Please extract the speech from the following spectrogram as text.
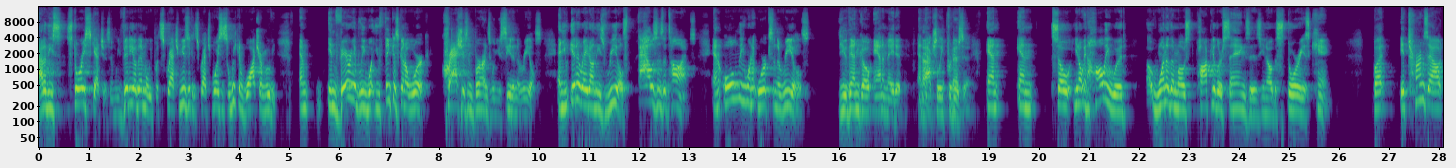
out of these story sketches and we video them and we put scratch music and scratch voices so we can watch our movie. And invariably what you think is going to work crashes and burns when you see it in the reels. And you iterate on these reels thousands of times. And only when it works in the reels do you then go animate it and huh, actually produce it. And, and so, you know, in Hollywood, uh, one of the most popular sayings is, you know, the story is king. But it turns out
